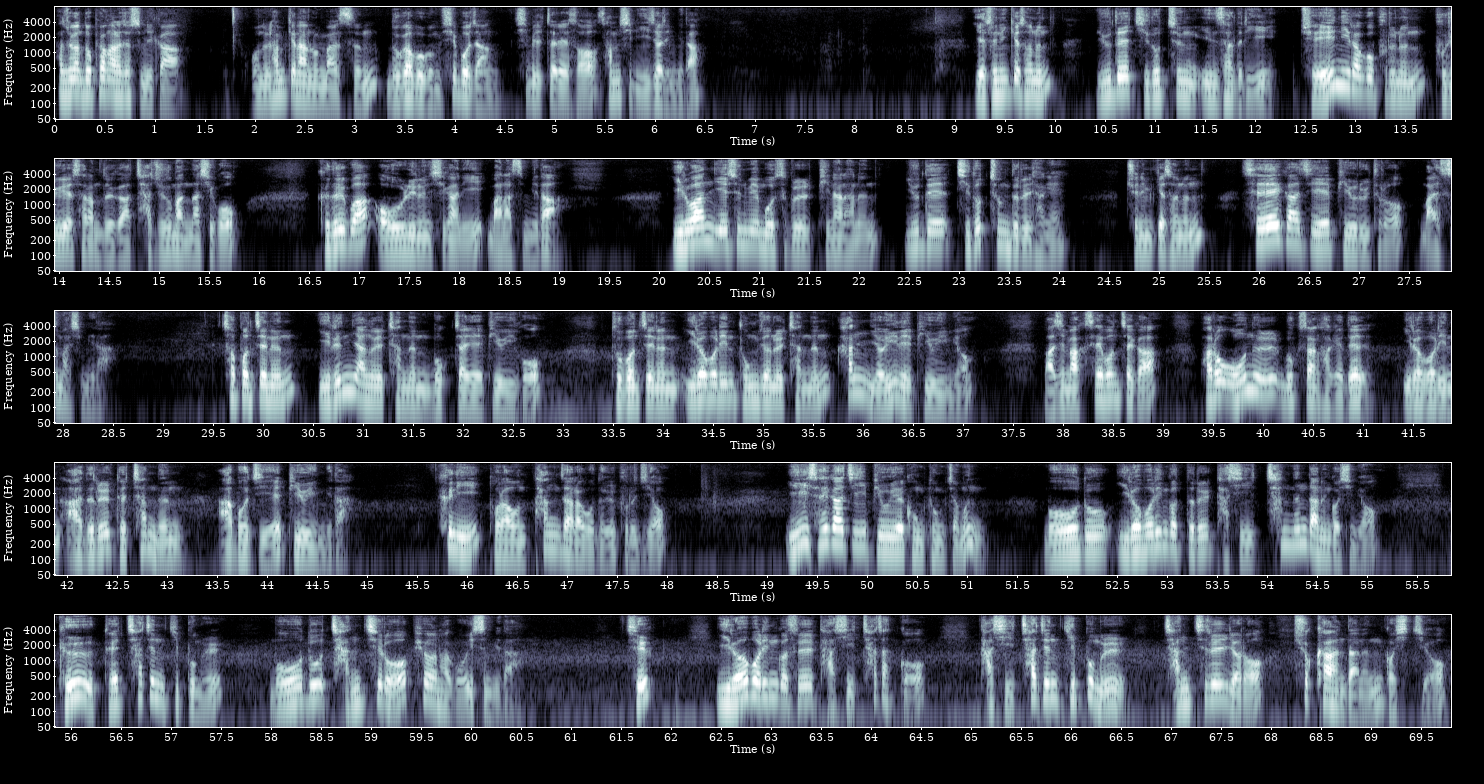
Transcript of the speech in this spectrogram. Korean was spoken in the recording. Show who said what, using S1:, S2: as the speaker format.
S1: 한 주간도 평안하셨습니까? 오늘 함께 나눈 말씀 누가복음 15장 11절에서 32절입니다. 예수님께서는 유대 지도층 인사들이 죄인이라고 부르는 부류의 사람들과 자주 만나시고 그들과 어울리는 시간이 많았습니다. 이러한 예수님의 모습을 비난하는 유대 지도층들을 향해 주님께서는 세 가지의 비유를 들어 말씀하십니다. 첫 번째는 잃은 양을 찾는 목자의 비유이고 두 번째는 잃어버린 동전을 찾는 한 여인의 비유이며 마지막 세 번째가 바로 오늘 묵상하게 될 잃어버린 아들을 되찾는 아버지의 비유입니다. 흔히 돌아온 탕자라고들 부르지요. 이 세 가지 비유의 공통점은 모두 잃어버린 것들을 다시 찾는다는 것이며 그 되찾은 기쁨을 모두 잔치로 표현하고 있습니다. 즉, 잃어버린 것을 다시 찾았고 다시 찾은 기쁨을 잔치를 열어 축하한다는 것이지요.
